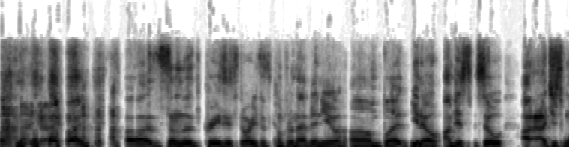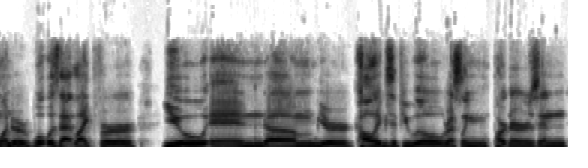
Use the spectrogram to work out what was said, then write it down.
fine. Uh, some of the craziest stories that's come from that venue. Um, but you know, I'm just so I, I, just wonder what was that like for you and um, your colleagues, if you will, wrestling partners and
